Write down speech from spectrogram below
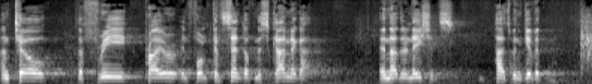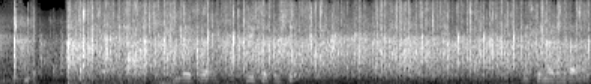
until the free, prior, informed consent of Neskantaga and other nations has been given. Please take your seats. Minister of Northern Development.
